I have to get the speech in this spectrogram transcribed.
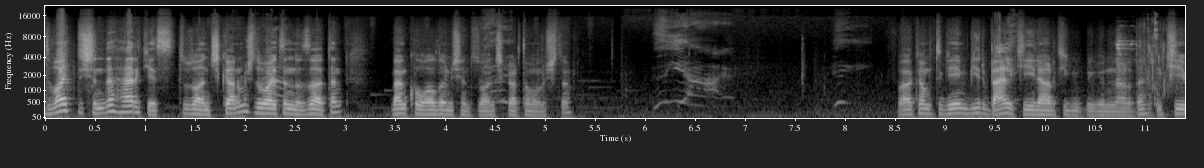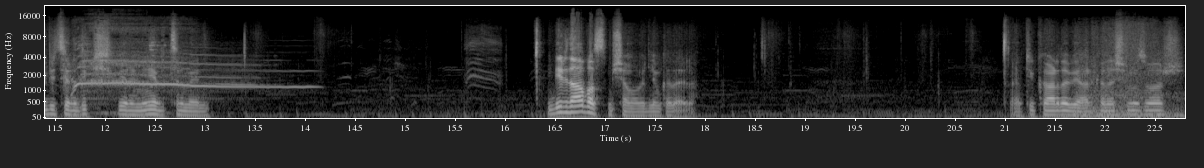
Dwight dışında herkes tuzağını çıkarmış. Dwight'ın da zaten ben kovaladığım için tuzağını çıkartamamıştı. Welcome to Game 1 belki ileriki gü- günlerde. 2'yi bitirdik. Biri niye bitirmeyelim? Bir daha basmış ama bildiğim kadarıyla. Evet yukarıda bir arkadaşımız var.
